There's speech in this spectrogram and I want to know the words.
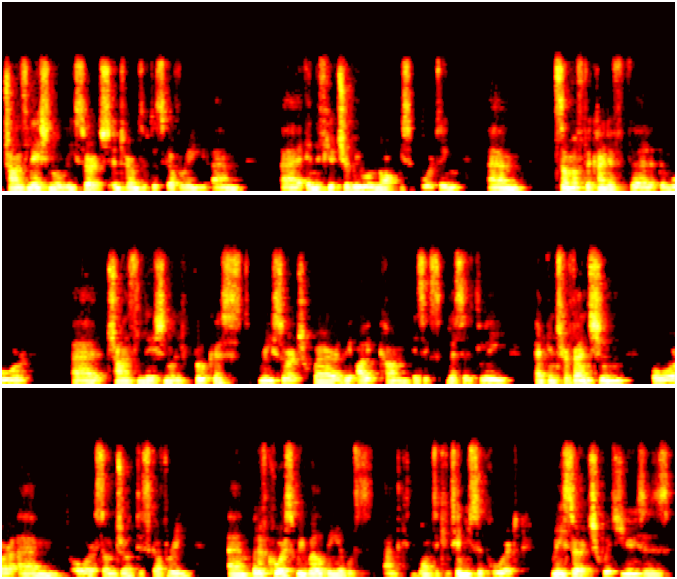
translational research in terms of discovery. Um, uh, in the future, we will not be supporting um, some of the kind of the, the more uh, translationally focused research where the outcome is explicitly an intervention or um, or some drug discovery. Um, but of course, we will be able to and want to continue support research which uses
